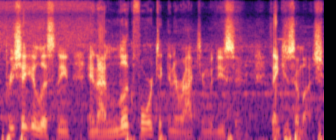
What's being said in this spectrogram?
Appreciate you listening, and I look forward to interacting with you soon. Thank you so much.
